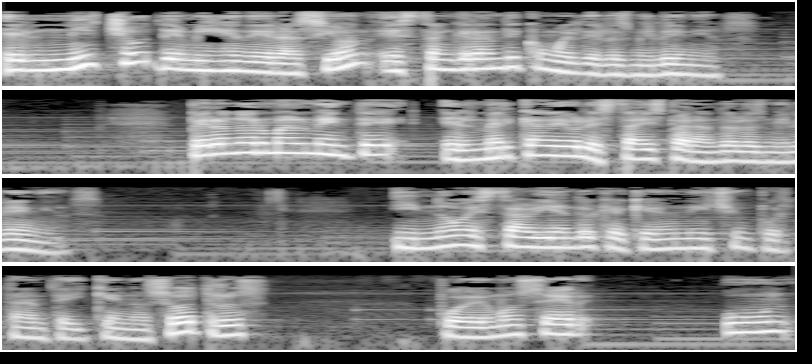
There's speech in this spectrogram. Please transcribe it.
El nicho de mi generación es tan grande como el de los milenios. Pero normalmente el mercadeo le está disparando a los milenios y no está viendo que aquí hay un nicho importante y que nosotros podemos ser un,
